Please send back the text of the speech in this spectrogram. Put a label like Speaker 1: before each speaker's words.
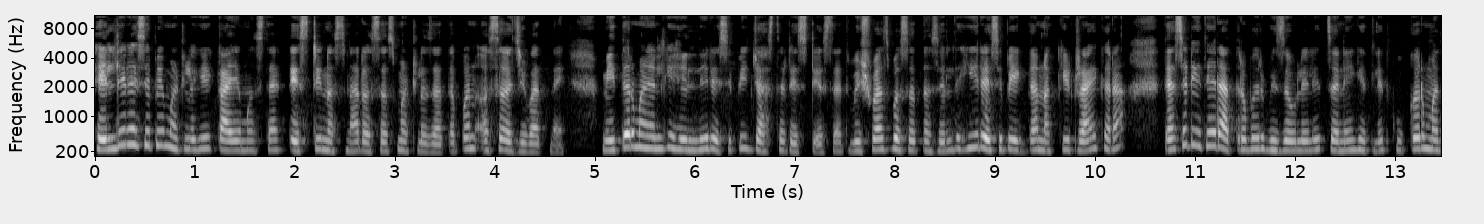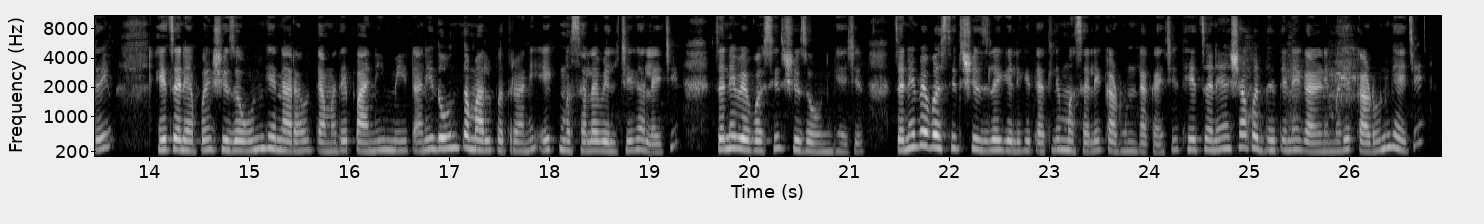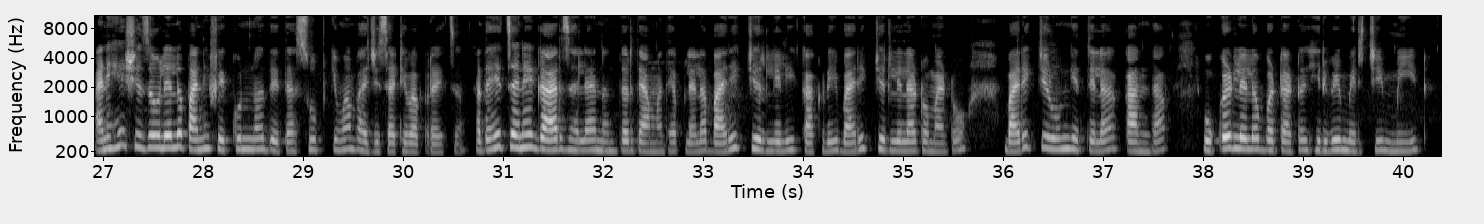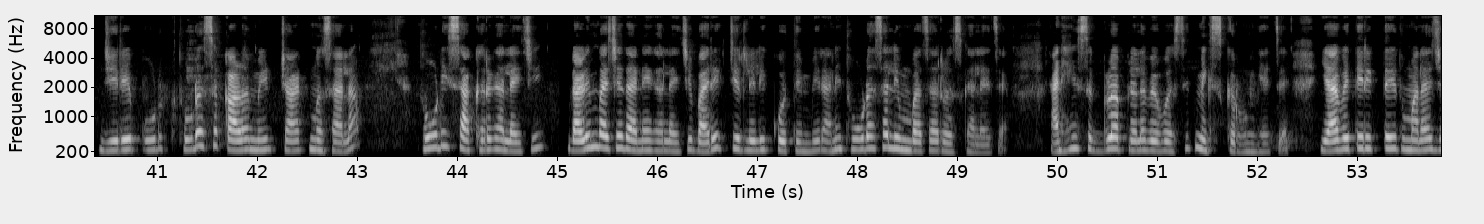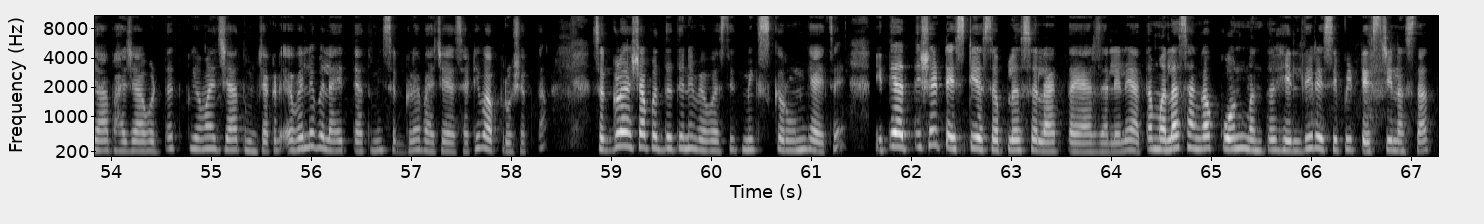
Speaker 1: Healthy recipe म्हटलं की कायमच त्या टेस्टी नसणार असंच म्हटलं जातं पण असं अजिबात नाही. मी तर म्हणेल की हेल्दी रेसिपी जास्त टेस्टी असतात. विश्वास बसत नसेल तर ही रेसिपी एकदा नक्की ट्राय करा. त्यासाठी इथे रात्रभर भिजवलेले चणे घेतलेत. कुकरमध्ये हे चणे आपण शिजवून घेणार आहोत. त्यामध्ये पाणी मीठ आणि दोन तमालपत्र आणि एक मसाला वेलची घालायची. चणे व्यवस्थित शिजवून घ्यायचे. चणे व्यवस्थित शिजले गेले की त्यातले मसाले काढून टाकायचे. हे चणे अशा पद्धतीने गाळणीमध्ये काढून घ्यायचे आणि हे शिजवलेलं पाणी फेकून न देता सूप किंवा भाजी भाजीसाठी वापरायचं. आता हे चणे गार झाल्यानंतर त्यामध्ये आपल्याला बारीक चिरलेली काकडी बारीक चिरलेला टोमॅटो बारीक चिरून घेतलेला कांदा उकडलेलं बटाटं हिरवी मिरची मीठ जिरेपूड थोडंसं काळं मीठ चाट मसाला थोडी साखर घालायची डाळिंबाचे दाणे घालायचे बारीक चिरलेली कोथिंबीर आणि थोडासा लिंबाचा रस घालायचा आहे आणि हे सगळं आपल्याला व्यवस्थित मिक्स करून घ्यायचं आहे या व्यतिरिक्तही तुम्हाला ज्या भाज्या आवडतात किंवा ज्या तुमच्याकडे अवेलेबल आहेत त्या तुम्ही सगळ्या भाज्या यासाठी वापरू शकता. सगळं अशा पद्धतीने व्यवस्थित मिक्स करून घ्यायचं आहे इथे अतिशय टेस्टी असं प्लस सलाड तयार झालेलं आहे. आता मला सांगा कोण म्हणतं हेल्दी रेसिपी टेस्टी नसतात?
